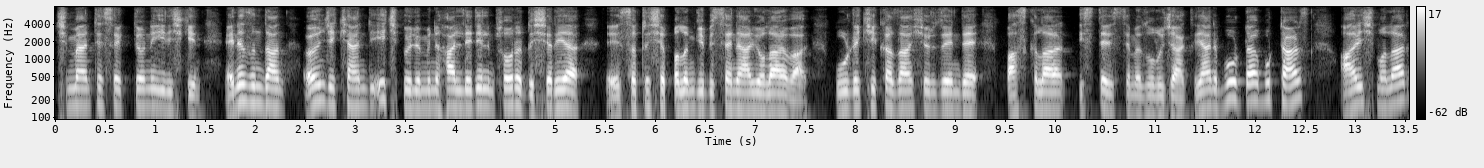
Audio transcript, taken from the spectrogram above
çimento sektörüne ilişkin en azından önce kendi iç bölümünü halledelim sonra dışarıya e, satış yapalım gibi senaryolar var. Buradaki kazançlar üzerinde baskılar ister istemez olacaktır. Yani burada bu tarz ayrışmalar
